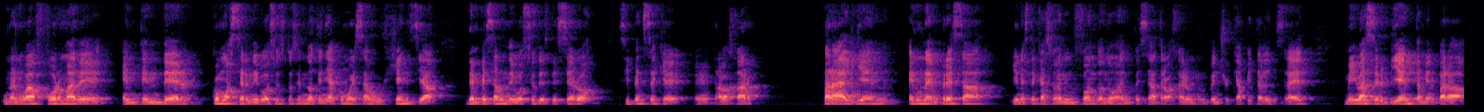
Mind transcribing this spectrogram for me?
una nueva forma de entender cómo hacer negocios, entonces no tenía como esa urgencia de empezar un negocio desde cero. Sí pensé que eh, trabajar para alguien en una empresa y en este caso en un fondo, ¿no? Empecé a trabajar en un venture capital en Israel. Me iba a hacer bien también para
